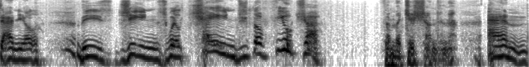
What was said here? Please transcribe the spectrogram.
Daniel. These genes will change the future. The magician and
